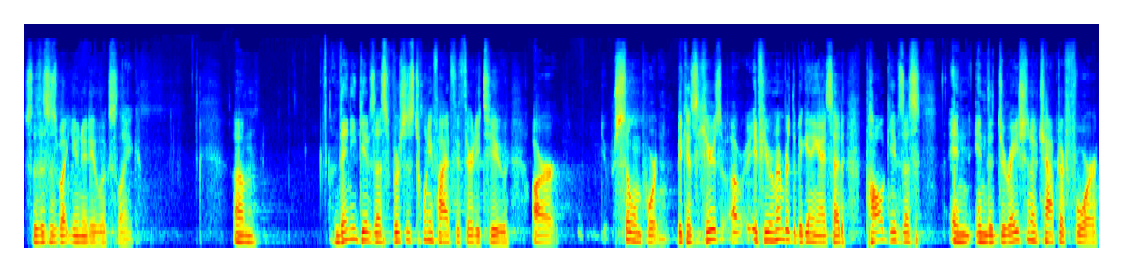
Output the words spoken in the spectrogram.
So, this is what unity looks like. Um, then he gives us verses 25 through 32 are so important because here's, uh, if you remember at the beginning, I said Paul gives us in, in the duration of chapter 4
